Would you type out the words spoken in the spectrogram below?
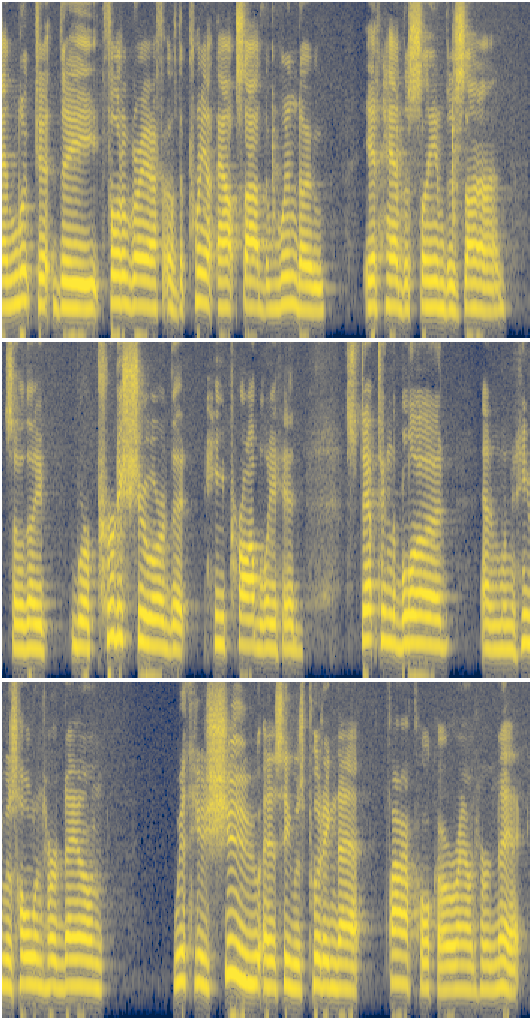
and looked at the photograph of the print outside the window, it had the same design. So they were pretty sure that he probably had stepped in the blood and when he was holding her down with his shoe as he was putting that fire poker around her neck.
